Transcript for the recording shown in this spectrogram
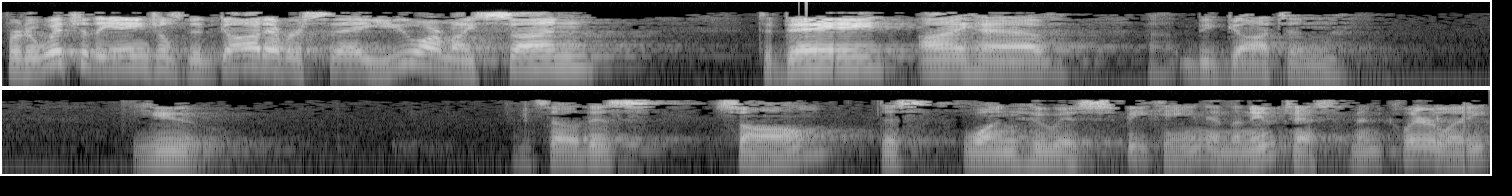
For to which of the angels did God ever say, You are my son? Today I have uh, begotten you. And so this psalm, this one who is speaking in the New Testament, clearly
